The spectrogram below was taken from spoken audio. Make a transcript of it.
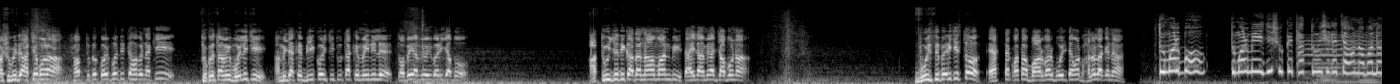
অসুবিধা আছে মোরা সব তোকে কৈফত দিতে হবে নাকি? তোকে তো আমি বলেছি আমি যাকে বিয়ে করেছি তুই তাকে মেনে নিলে তবে আমি ওই বাড়ি যাব। আর তুই যদি কথা না মানবি তাইলে আমি আর যাব না। বুঝতে পেরেছিস তো? একটা কথা বারবার বলতে আমার ভালো লাগে না। তোমার বউ তোমার মেয়ে যে সুখে থাক তুমি সেটা চাও না বলো।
